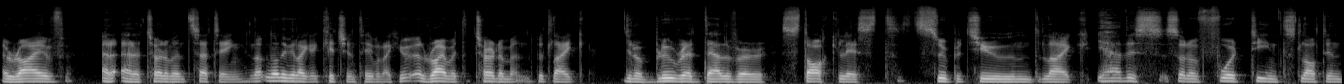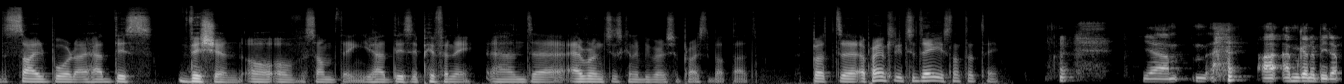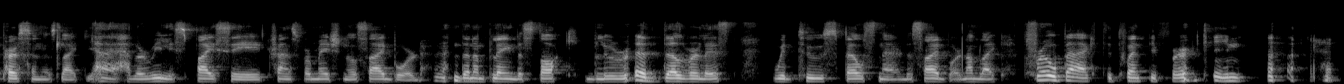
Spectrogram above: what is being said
arrive at a, at a tournament setting, not not even like a kitchen table, like you arrive at the tournament, but like you know blue red delver stock list super tuned like yeah this sort of 14th slot in the sideboard i had this vision of, of something. You had this epiphany. And uh, everyone's just going to be very surprised about that. But uh, apparently today is not that day. Yeah i'm, I'm going to be that person who's like yeah i have a really spicy transformational sideboard. And then i'm playing the stock blue red delver list with two spell snare in the sideboard. And I'm like, throwback to 2013.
